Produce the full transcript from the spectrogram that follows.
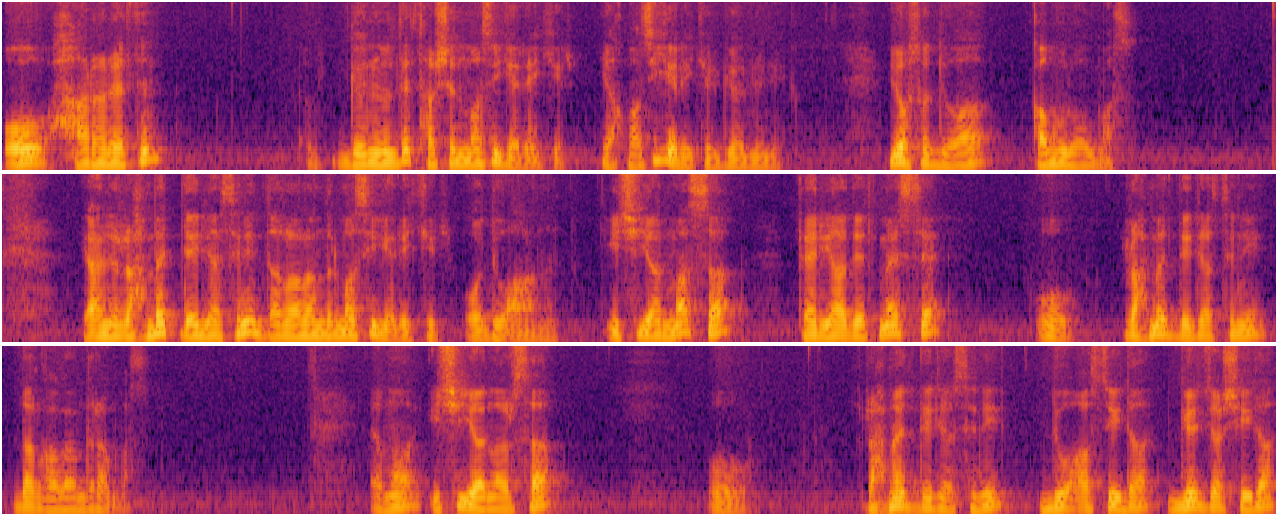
O hararetin gönülde taşınması gerekir. Yakması gerekir gönlünü. Yoksa dua kabul olmaz. Yani rahmet deryasını dalalandırması gerekir o duanın. İçi yanmazsa, feryat etmezse o rahmet deryasını dalgalandıramaz. Ama içi yanarsa o rahmet deryasını duasıyla, gözyaşıyla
